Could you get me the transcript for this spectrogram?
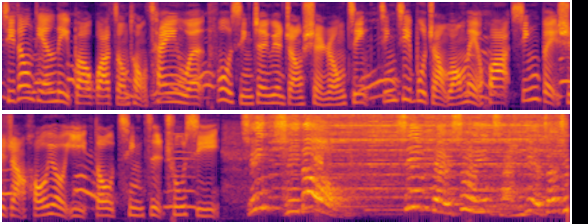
启动典礼包括总统蔡英文、副行政院长沈荣金、经济部长王美花、新北市长侯友谊都亲自出席。请启动新北树林产业专区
